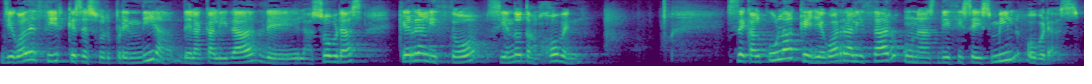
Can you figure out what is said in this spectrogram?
llegó a decir que se sorprendía de la calidad de las obras que realizó siendo tan joven. Se calcula que llegó a realizar unas 16.000 obras.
